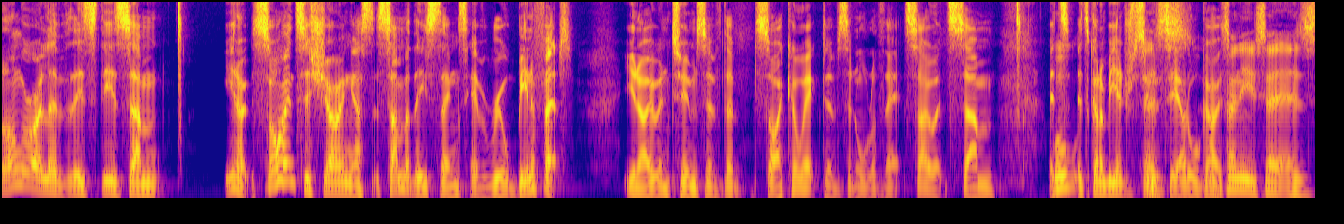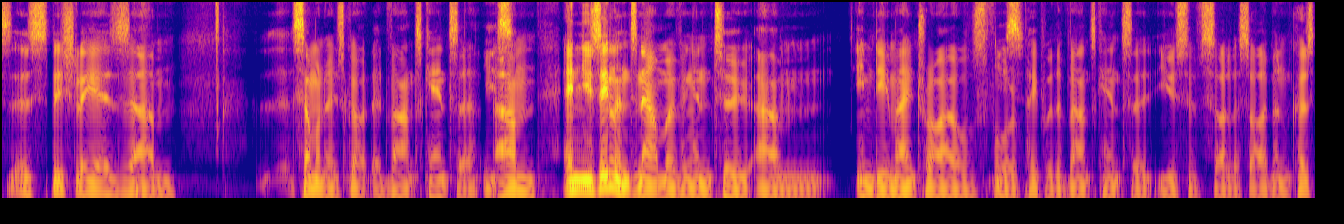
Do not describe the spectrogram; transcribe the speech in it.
longer I live, there's there's um, you know, science is showing us that some of these things have a real benefit. You know, in terms of the psychoactives and all of that. So it's um, it's Well, it's going to be interesting to see how it all goes. Funny you say, as especially as um, someone who's got advanced cancer. Yes. Um, and New Zealand's now moving into um, MDMA trials for Yes. people with advanced cancer use of psilocybin because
